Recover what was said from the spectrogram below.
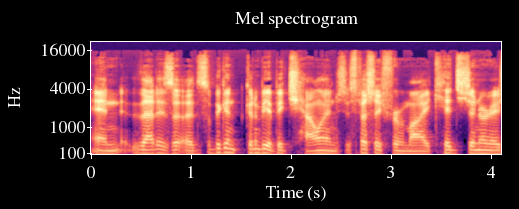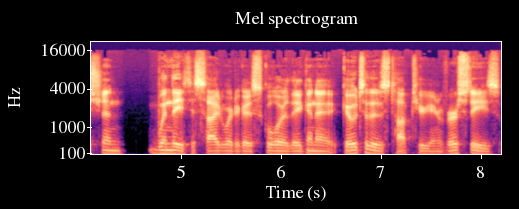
And that is a, it's going to be a big challenge, especially for my kids' generation when they decide where to go to school, are they going to go to those top tier universities,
